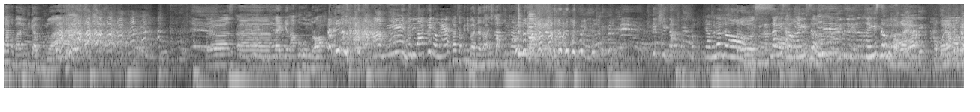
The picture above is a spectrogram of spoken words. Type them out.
Invasnya ke Bali 3 bulan. Terus eh, naikin aku umroh. Amin, jadi laki dong ya. Apa tapi di bandara aja takut. Yang bener dong. Terus Nangis dong, nangis dong. Nangis dong. pokoknya pokoknya Mami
